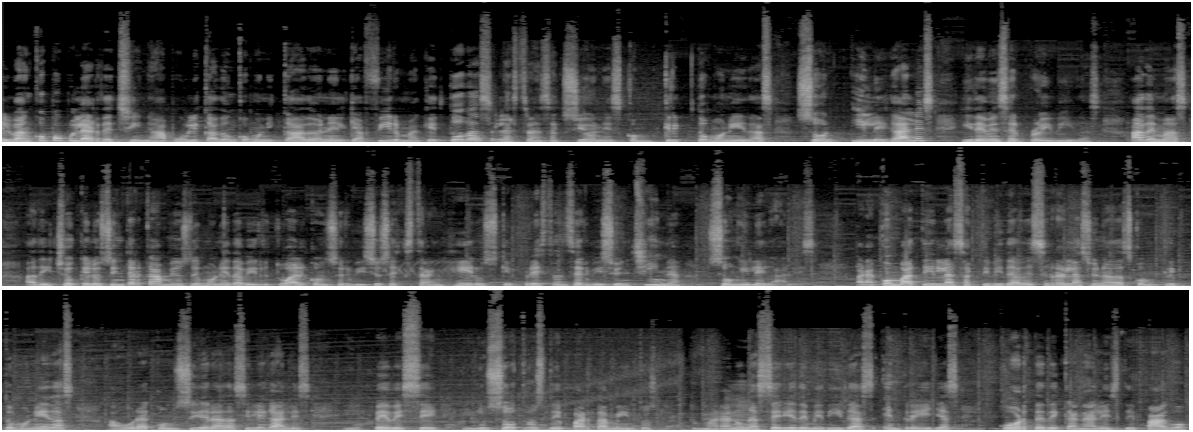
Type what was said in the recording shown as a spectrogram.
El Banco Popular de China ha publicado un comunicado en el que afirma que todas las transacciones con criptomonedas son ilegales y deben ser prohibidas. Además, ha dicho que los intercambios de moneda virtual con servicios extranjeros que prestan servicio en China son ilegales. Para combatir las actividades relacionadas con criptomonedas, ahora consideradas ilegales, el PBC y los otros departamentos tomarán una serie de medidas, entre ellas corte de canales de pago,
